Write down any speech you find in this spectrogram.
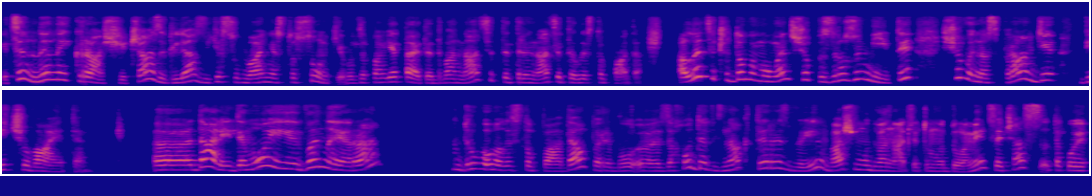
І це не найкращий час для з'ясування стосунків. От запам'ятайте, 12-13 листопада. Але це чудовий момент, щоб зрозуміти, що ви насправді відчуваєте. Е, Далі йдемо, і Венера 2 листопада перебу... е, заходить в знак Терези в вашому 12-му домі. Це час такої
